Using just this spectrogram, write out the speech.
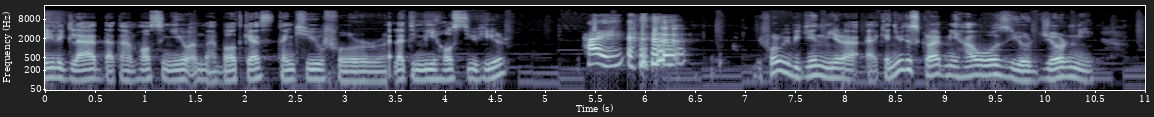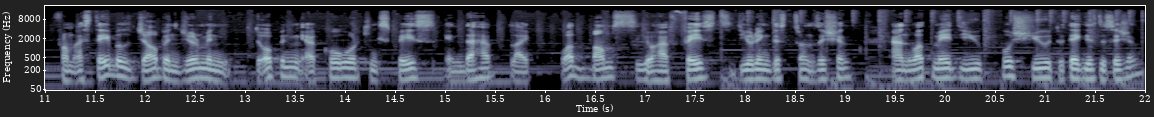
Really glad that I'm hosting you on my podcast. Thank you for letting me host you here. Hi. Before we begin, Mira, uh, can you describe me how was your journey from a stable job in Germany to opening a co-working space in Dahab? Like what bumps you have faced during this transition and what made you push you to take this decision?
